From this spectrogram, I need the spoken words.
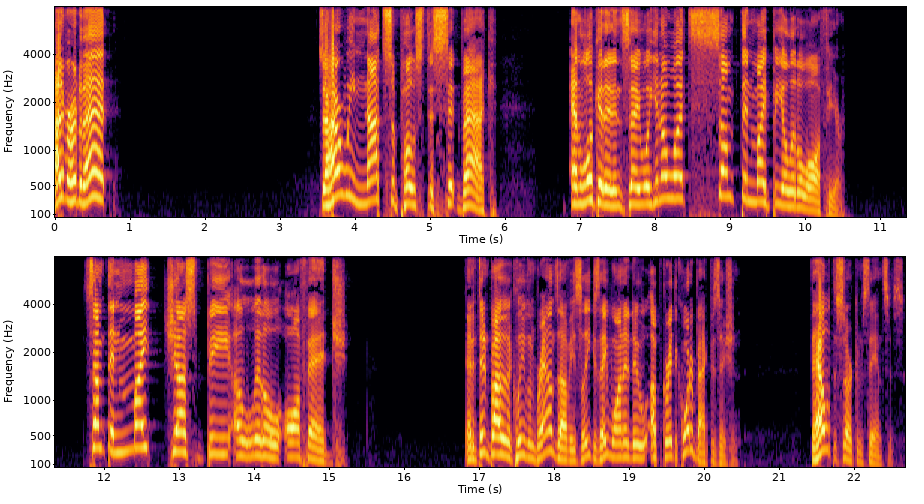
I never heard of that. So, how are we not supposed to sit back and look at it and say, well, you know what? Something might be a little off here something might just be a little off edge. And it didn't bother the Cleveland Browns, obviously, because they wanted to upgrade the quarterback position. The hell with the circumstances.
